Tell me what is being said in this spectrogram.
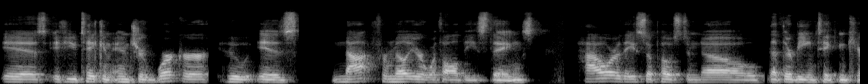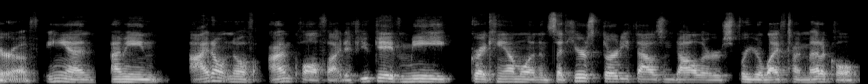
is if you take an injured worker who is not familiar with all these things, how are they supposed to know that they're being taken care of? And I mean, I don't know if I'm qualified. If you gave me Greg Hamlin and said, here's $30,000 for your lifetime medical,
